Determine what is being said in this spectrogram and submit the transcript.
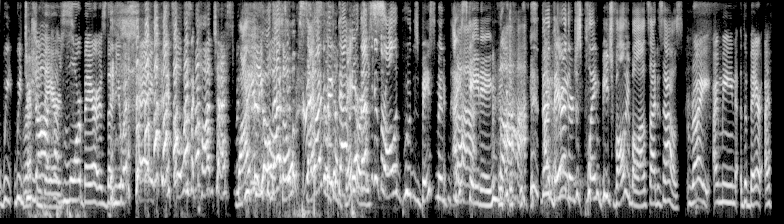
We we do Russian not bears. have more bears than USA. it's always a contest. With Why are y'all people. so obsessed By the way, with the that, well, that's because they're all in Putin's basement ice skating. they're I there. mean- they're just playing beach volleyball outside his house. Right. I mean, the bear. I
